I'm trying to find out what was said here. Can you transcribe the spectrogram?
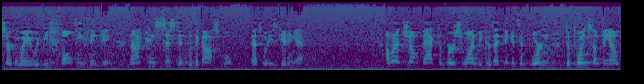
certain way. It would be faulty thinking, not consistent with the gospel. That's what he's getting at. I want to jump back to verse 1 because I think it's important to point something out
